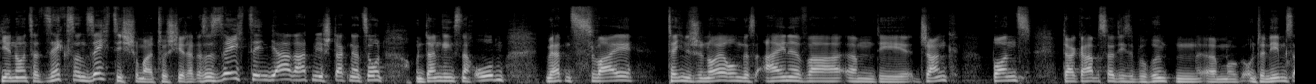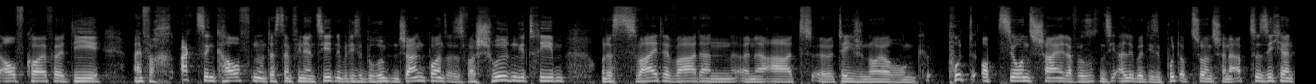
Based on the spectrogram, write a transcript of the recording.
die er 1966 schon mal touchiert hat. Also 16 Jahre hatten wir Stagnation und dann ging es nach oben. Wir hatten zwei technische Neuerungen. Das eine war ähm, die Junk- Bonds. Da gab es ja diese berühmten ähm, Unternehmensaufkäufer, die einfach Aktien kauften und das dann finanzierten über diese berühmten Junk Bonds. Also es war schuldengetrieben. Und das zweite war dann eine Art äh, technische Neuerung, Put-Optionsscheine. Da versuchten sich alle über diese Put-Optionsscheine abzusichern.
